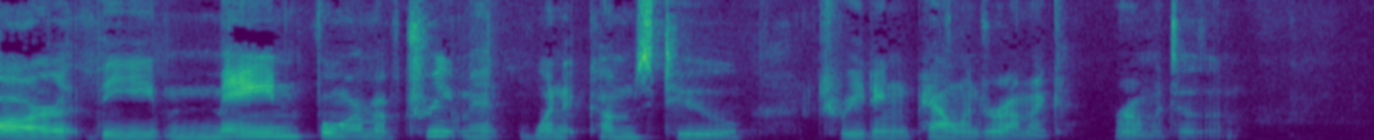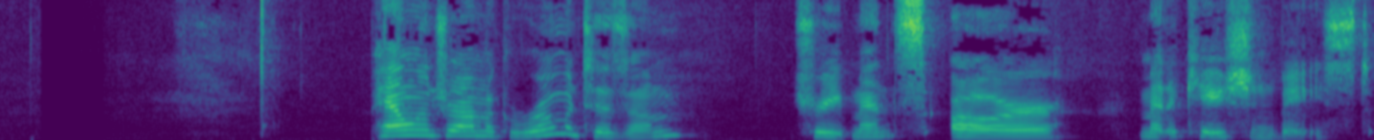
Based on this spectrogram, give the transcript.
are the main form of treatment when it comes to treating palindromic rheumatism. Palindromic rheumatism treatments are medication based,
